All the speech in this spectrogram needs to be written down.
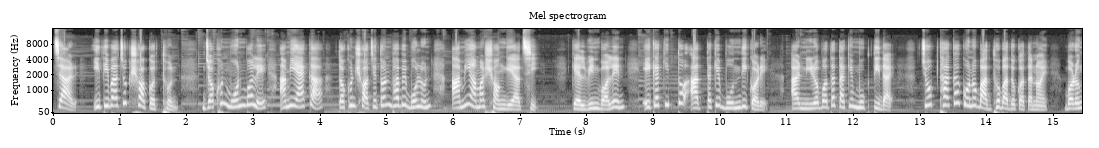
চার ইতিবাচক সকথন যখন মন বলে, আমি একা, তখন সচেতনভাবে বলুন, আমি আমার সঙ্গে আছি। কেলভিন বলেন, একাকিত্ব আত্মাকে বন্দি করে আর নীরবতা তাকে মুক্তি দেয়। চুপ থাকা কোনো বাধ্যবাধকতা নয়, বরং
